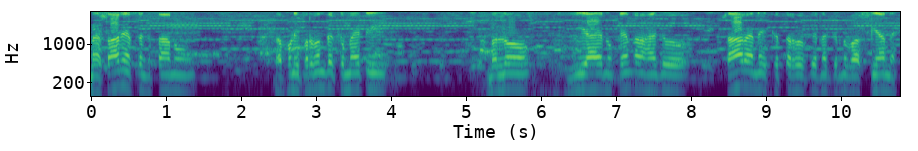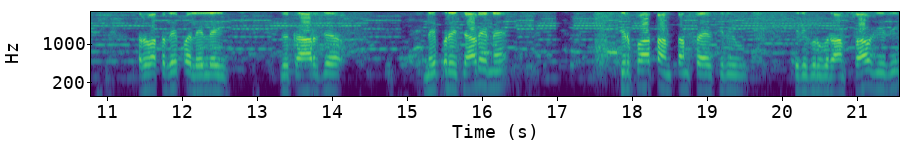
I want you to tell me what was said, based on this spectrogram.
ਮੈਂ ਸਾਰਿਆਂ ਸੰਗਤਾਂ ਨੂੰ ਆਪਣੀ ਪ੍ਰਬੰਧਕ ਕਮੇਟੀ ਵੱਲੋਂ ਜੀ ਆਇਆਂ ਨੂੰ ਕਹਿੰਦਾ ਹਾਂ ਜੋ ਸਾਰਿਆਂ ਨੇ ਇਕੱਤਰ ਹੋ ਕੇ ਨਗਰ ਨਿਵਾਸੀਆਂ ਨੇ ਸਰਬੱਤ ਦੇ ਭਲੇ ਲਈ ਜੋ ਕਾਰਜ ਨੇਪਰੇ ਚਾੜੇ ਨੇ, ਕਿਰਪਾ ਧੰਨ ਧੰਨ ਸਾਹਿਬ ਸ੍ਰੀ ਸ੍ਰੀ ਗੁਰੂ ਗ੍ਰੰਥ ਸਾਹਿਬ ਜੀ ਦੀ,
